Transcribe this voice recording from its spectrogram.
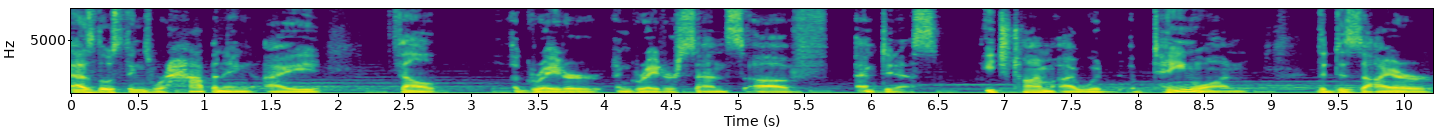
As those things were happening, I felt a greater and greater sense of emptiness. Each time I would obtain one, the desire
